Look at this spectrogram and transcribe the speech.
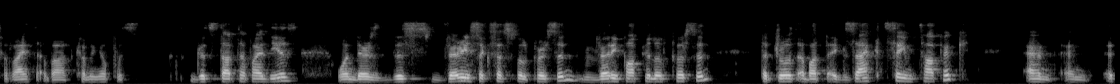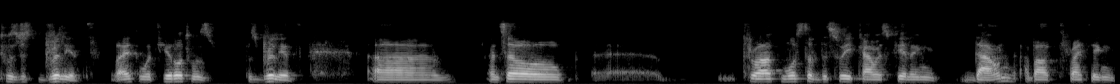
to write about coming up with good startup ideas when there's this very successful person, very popular person that wrote about the exact same topic, and and it was just brilliant, right? What he wrote was was brilliant. Um, and so uh, throughout most of this week, I was feeling down about writing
